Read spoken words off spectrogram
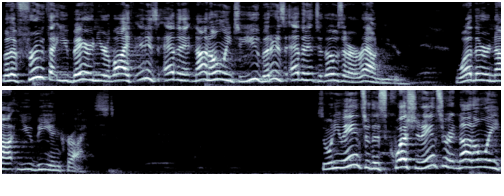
But the fruit that you bear in your life, it is evident not only to you, but it is evident to those that are around you, whether or not you be in Christ. So when you answer this question, answer it not only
